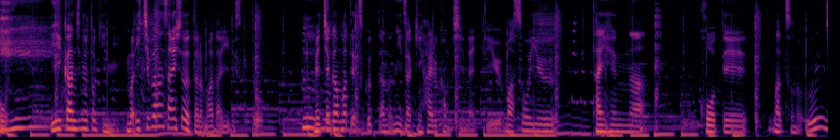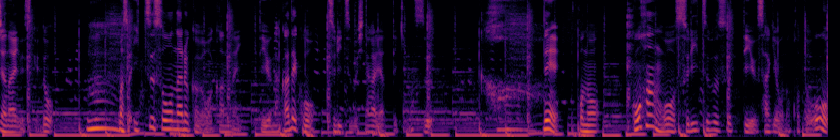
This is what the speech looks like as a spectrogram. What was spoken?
いい感じの時に、まあ、一番最初だったらまだいいですけどうんうんうんめっちゃ頑張って作ったのに雑菌入るかもしれないっていう、まあそういう大変な工程、まあその運じゃないですけど、うんまあそういつそうなるかが分かんないっていう中でこうすりつぶしながらやっていきます。はあ、で、このご飯をすりつぶすっていう作業のことを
